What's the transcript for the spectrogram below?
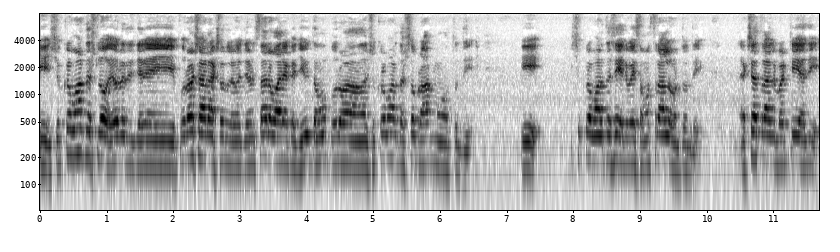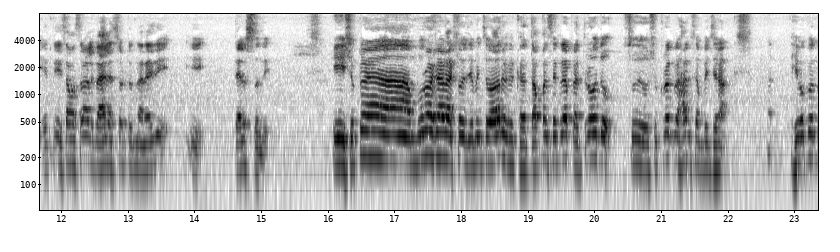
ఈ శుక్రవార దశలో ఎవరైతే జన ఈ పూర్వాషాఢ నక్షత్రంలో ఎవరు జన్మిస్తారో వారి యొక్క జీవితము పూర్వ శుక్రవార దశలో ప్రారంభమవుతుంది. ఈ శుక్రవార దశ ఇరవై సంవత్సరాలు ఉంటుంది. నక్షత్రాన్ని బట్టి అది ఎన్ని సంవత్సరాలు బ్యాలెన్స్ ఉంటుంది అనేది ఈ తెలుస్తుంది. ఈ శుక్ర పూర్వాషాఢ నక్షత్రం జన్మించిన వారు తప్పనిసరిగా ప్రతిరోజు శుక్రగ్రహానికి సంబంధించిన హిమకుంద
